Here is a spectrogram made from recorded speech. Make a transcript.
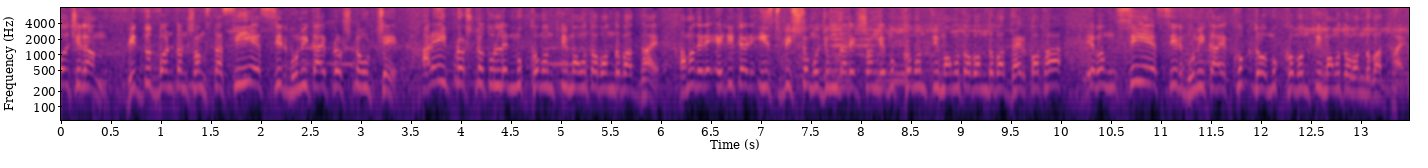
বলছিলাম বিদ্যুৎ বন্টন সংস্থা সিএসসির ভূমিকায় প্রশ্ন উঠছে। আর এই প্রশ্ন তুললেন মুখ্যমন্ত্রী মমতা বন্দ্যোপাধ্যায়। আমাদের এডিটর ইস্ট বিশ্ব মজুমদারের সঙ্গে মুখ্যমন্ত্রী মমতা বন্দ্যোপাধ্যায়ের কথা এবং সিএসসির ভূমিকায় ক্ষুব্ধ মুখ্যমন্ত্রী মমতা বন্দ্যোপাধ্যায়।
